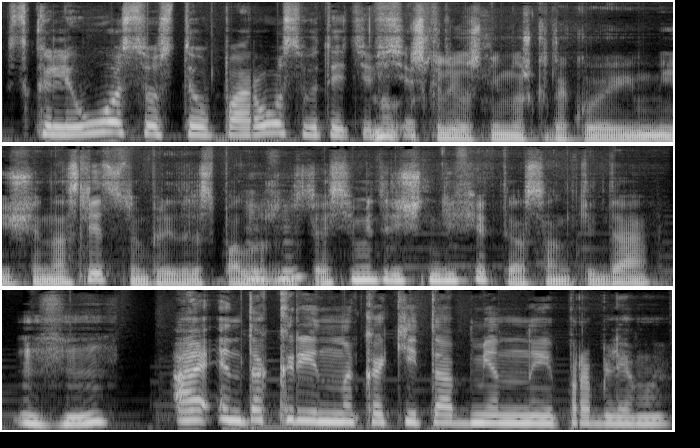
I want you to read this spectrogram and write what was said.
Сколиоз, остеопороз, вот эти ну, все. Сколиоз штуки. немножко такой, имеющий наследственную предрасположенность. Угу. Асимметричные дефекты осанки, да. Угу. А эндокринно какие-то обменные проблемы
